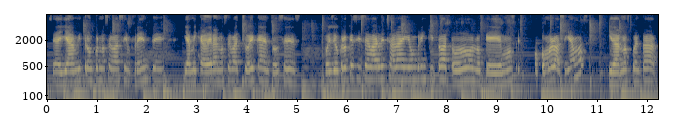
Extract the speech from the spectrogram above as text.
O sea, ya mi tronco no se va hacia enfrente, ya mi cadera no se va chueca, entonces pues yo creo que sí se vale echar ahí un brinquito a todo lo que hemos o cómo lo hacíamos y darnos cuenta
